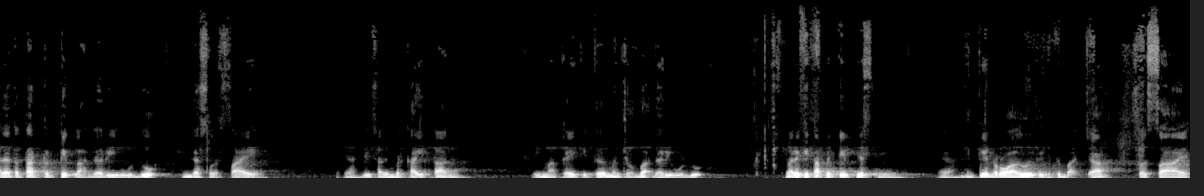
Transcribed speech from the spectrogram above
ada tata tertib lah dari wudhu hingga selesai. Ya, jadi saling berkaitan. Jadi makanya kita mencoba dari wudhu. Sebenarnya kitabnya tipis nih. Ya, mungkin roalu itu kita baca selesai.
